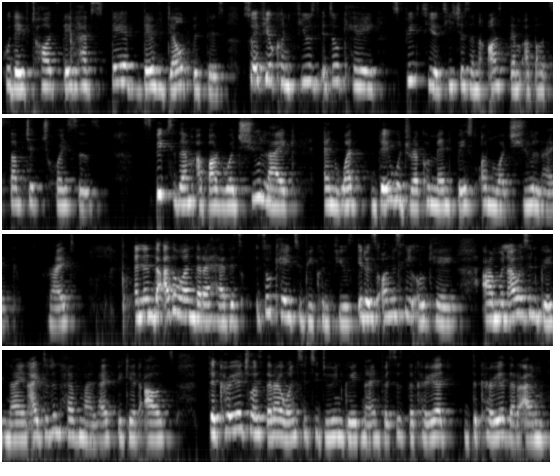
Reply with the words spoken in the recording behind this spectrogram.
who they've taught. They have they have they've dealt with this. So if you're confused, it's okay. Speak to your teachers and ask them about subject choices. Speak to them about what you like and what they would recommend based on what you like, right? And then the other one that i have is it's okay to be confused. It is honestly okay. Um when i was in grade 9 i didn't have my life figured out. The career choice that i wanted to do in grade 9 versus the career the career that i'm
